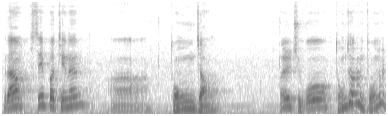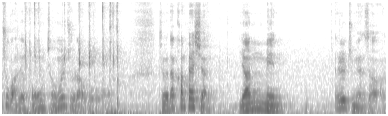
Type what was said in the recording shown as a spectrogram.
그다음 sympathy는 아, 동정을 주고 동정은 돈을 주고 아니고 동정을 주라고 자 그다음 compassion 연민을 주면서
